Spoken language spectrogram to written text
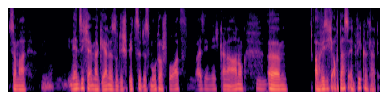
ich sage mal, die nennen sich ja immer gerne so die Spitze des Motorsports, weiß ich nicht, keine Ahnung. Mhm. Ähm, aber wie sich auch das entwickelt hat,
